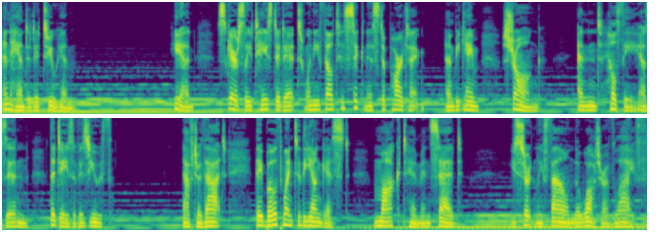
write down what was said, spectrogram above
and handed it to him. He had scarcely tasted it when he felt his sickness departing, and became strong and healthy as in the days of his youth. After that, they both went to the youngest, mocked him, and said, You certainly found the water of life,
